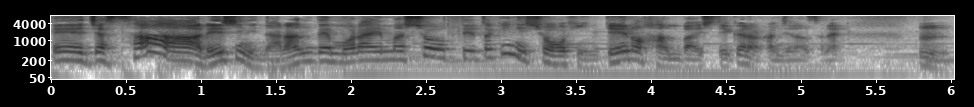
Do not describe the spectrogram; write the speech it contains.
えー、じゃあさあ、レジに並んでもらいましょうっていう時に商品っていうのを販売していくような感じなんですね。うん。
